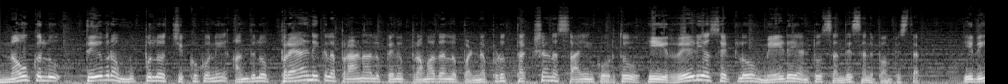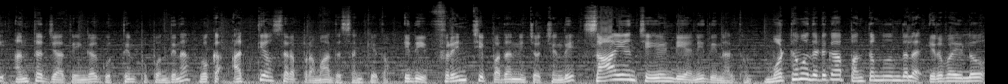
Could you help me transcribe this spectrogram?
నౌకలు తీవ్ర ముప్పులో చిక్కుకుని అందులో ప్రయాణికుల ప్రాణాలు పెను ప్రమాదంలో పడినప్పుడు తక్షణ సాయం కోరుతూ ఈ రేడియో సెట్లో మేడే అంటూ సందేశాన్ని పంపిస్తారు. ఇది అంతర్జాతీయంగా గుర్తింపు పొందిన ఒక అత్యవసర ప్రమాద సంకేతం. ఇది ఫ్రెంచి పదం నుంచి వచ్చింది. సాయం చేయండి అని దీని అర్థం. మొట్టమొదటిగా పంతొమ్మిది వందల ఇరవైలో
